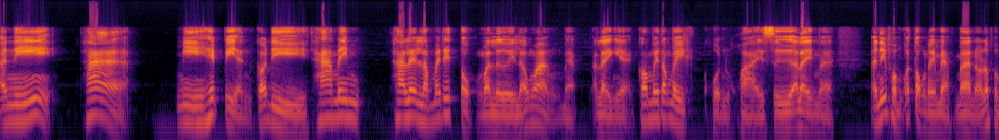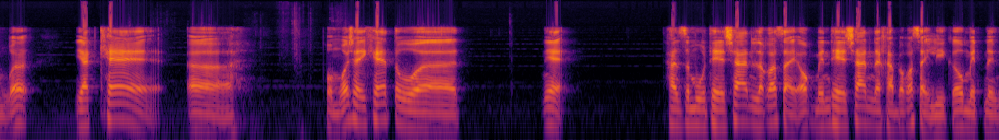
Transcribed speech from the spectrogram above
อันนี้ถ้ามีให้เปลี่ยนก็ดี ถ้าไม่ถ้าเล่นเราไม่ได้ตกมาเลยระหว่างแบบอะไรเงี้ยก็ไม่ต้องไปขนขวายซื้ออะไรมา อันนี้ผมก็ตกในแมปมาเนาะแล้วผมก็ยัดแค่เอ่อผมก็ใช้แค่ตัวเนี่ย transmutation แล้วก็ใส่ augmentation นะครับ แล้วก็ใส่ legal เม็ดหนึ่ง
